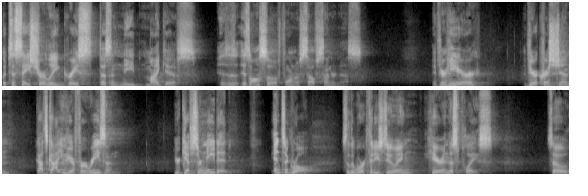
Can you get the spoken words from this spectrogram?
But to say, surely grace doesn't need my gifts is, is also a form of self centeredness. If you're here, if you're a Christian, God's got you here for a reason. Your gifts are needed, integral to the work that He's doing here in this place. So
